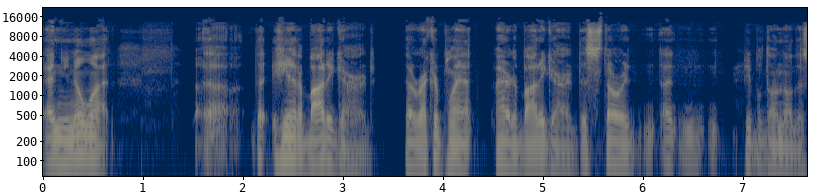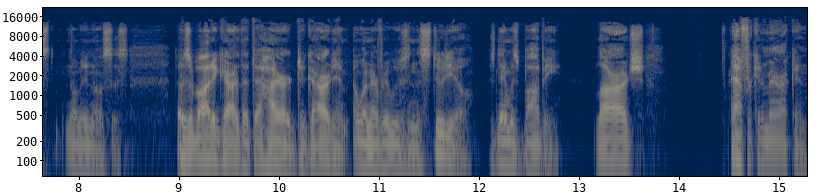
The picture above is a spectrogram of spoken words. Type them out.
and you know what? Uh, the, he had a bodyguard. The record plant hired a bodyguard. This story, uh, people don't know this. Nobody knows this. There was a bodyguard that they hired to guard him and whenever he was in the studio. His name was Bobby. Large, African American,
